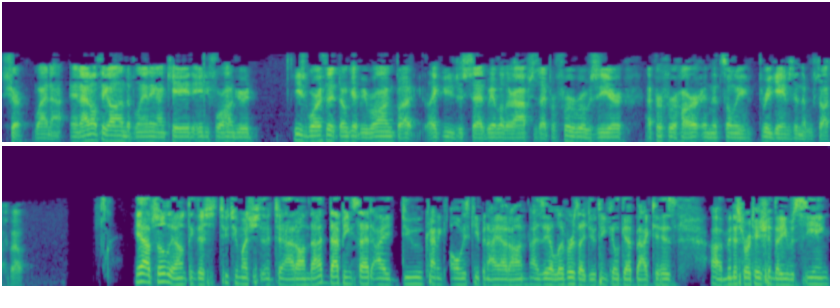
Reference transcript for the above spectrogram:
Sure, why not? And I don't think I'll end up landing on Cade 8400. He's worth it. Don't get me wrong, but like you just said, we have other options. I prefer Rozier. I prefer Hart, and that's only three games in that we've talked about. Yeah, absolutely. I don't think there's too too much to add on that. That being said, I do kind of always keep an eye out on Isaiah Livers. I do think he'll get back to his uh, minutes rotation that he was seeing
